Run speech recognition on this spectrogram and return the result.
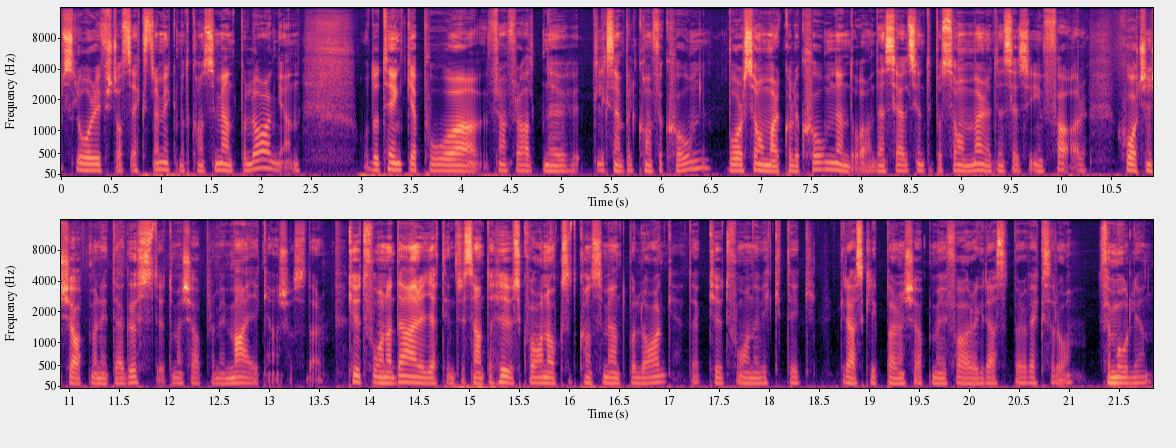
slår det förstås extra mycket mot konsumentbolagen. Och då tänker jag på framförallt nu till exempel konfektion. Vår sommarkollektionen då, den säljs ju inte på sommaren utan den säljs inför. Shortsen köper man inte i augusti utan man köper dem i maj kanske och sådär. Q2 där är jätteintressanta. Husqvarna är också ett konsumentbolag där Q2 är viktig. Gräsklipparen köper man ju före gräset börjar växa då. Förmodligen.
